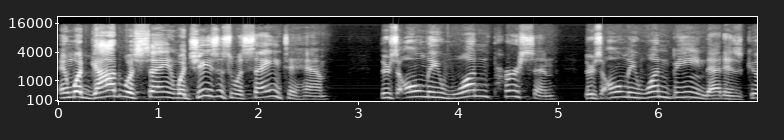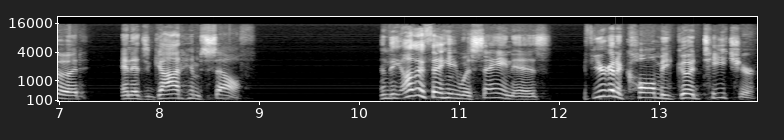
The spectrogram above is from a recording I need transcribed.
And what God was saying, what Jesus was saying to him, there's only one person, there's only one being that is good, and it's God Himself. And the other thing he was saying is if you're going to call me good teacher,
